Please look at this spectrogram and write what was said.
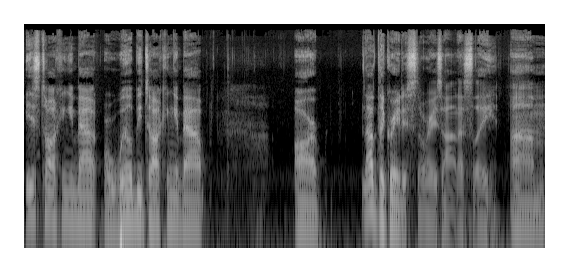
is talking about or will be talking about are not the greatest stories, honestly. Um,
